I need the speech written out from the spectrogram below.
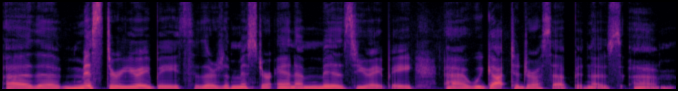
uh, the Mr. UAB, so there's a Mr. and a Ms. UAB, uh, we got to dress up in those um,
